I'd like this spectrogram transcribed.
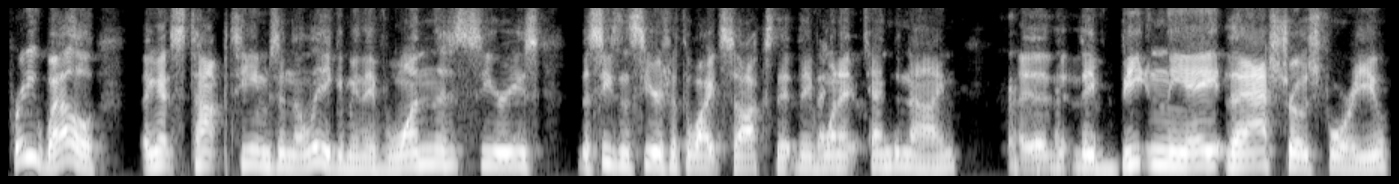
pretty well against top teams in the league. I mean, they've won the series, the season series with the White Sox. They, have won you. it ten to nine. uh, they've beaten the the Astros for you.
